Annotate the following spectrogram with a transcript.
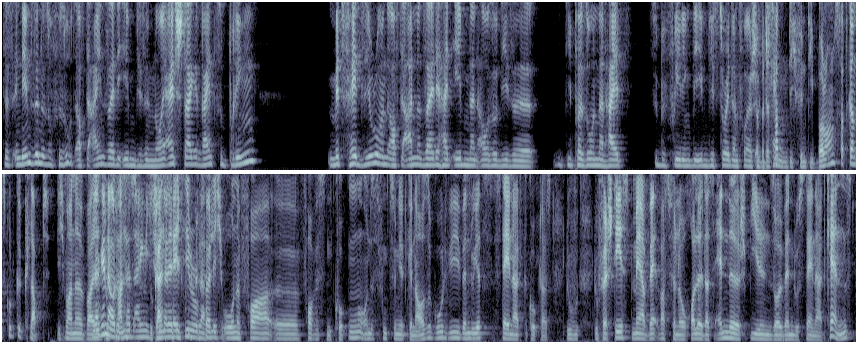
das in dem Sinne so versucht, auf der einen Seite eben diese Neueinsteiger reinzubringen mit Fate Zero und auf der anderen Seite halt eben dann auch so diese, die Person dann halt zu befriedigen, die eben die Story dann vorher schon Aber das kennen. hat, ich finde, die Balance hat ganz gut geklappt. Ich meine, weil ja, genau, du kannst, du kannst Fate Zero geklappt. völlig ohne Vor, äh, Vorwissen gucken und es funktioniert genauso gut, wie wenn du jetzt Stay Night geguckt hast. Du, du verstehst mehr, was für eine Rolle das Ende spielen soll, wenn du Stay Night kennst,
